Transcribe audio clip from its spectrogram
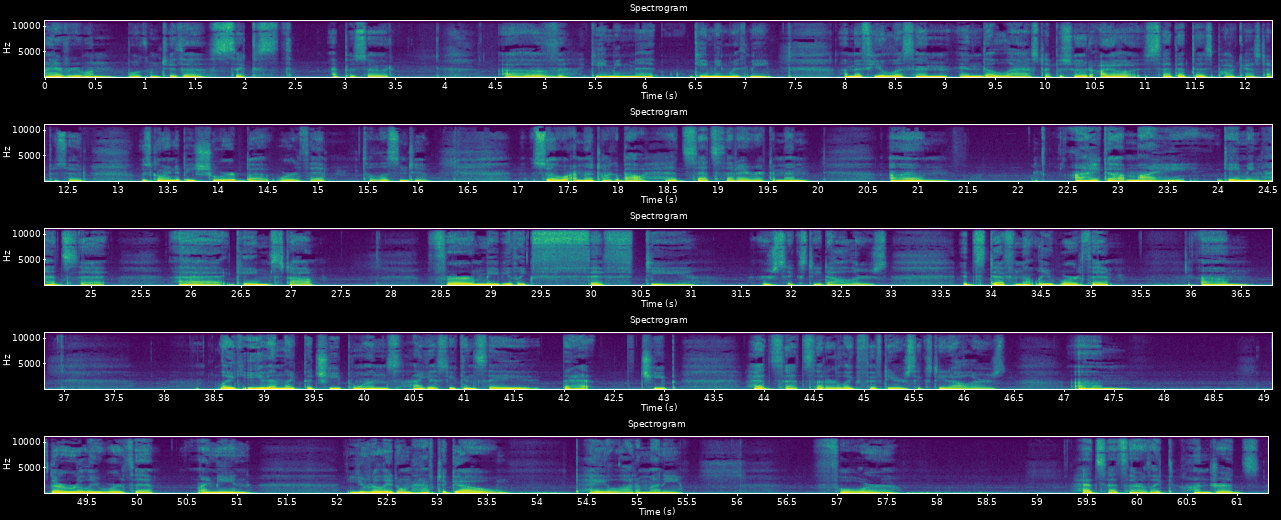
Hi everyone, welcome to the sixth episode of Gaming Mi- Gaming with me. Um, if you listen in the last episode, I said that this podcast episode was going to be short but worth it to listen to. So I'm gonna talk about headsets that I recommend. Um, I got my gaming headset at GameStop for maybe like 50 or 60 dollars it's definitely worth it. Um like even like the cheap ones i guess you can say that cheap headsets that are like 50 or 60 dollars um they're really worth it. I mean you really don't have to go pay a lot of money for headsets that are like hundreds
